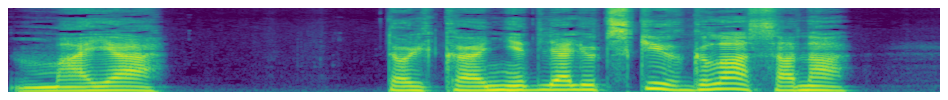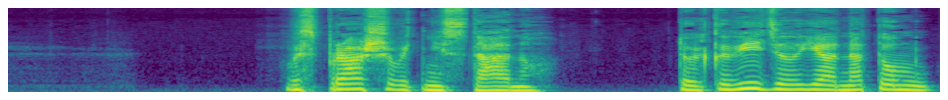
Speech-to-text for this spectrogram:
«Моя. Только не для людских глаз она». Выспрашивать не стану. Только видел я на том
